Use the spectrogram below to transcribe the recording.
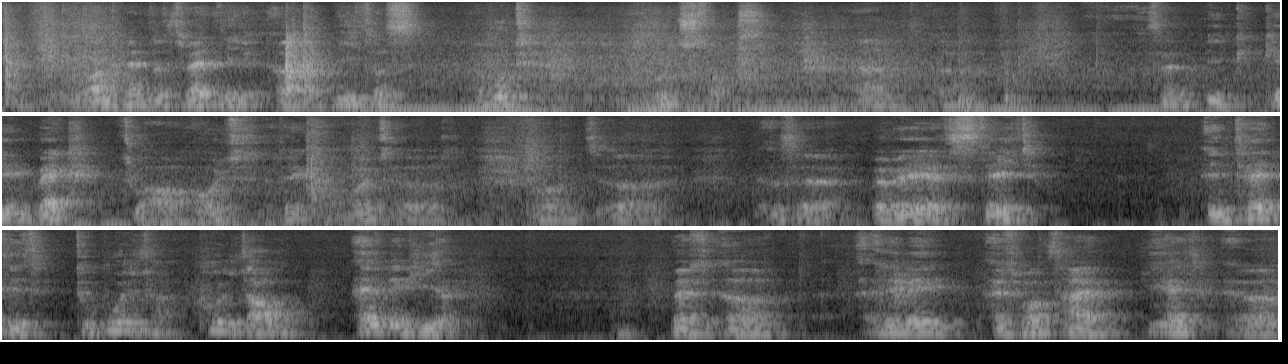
and 120 uh, meters wood, wood stocks. And uh, then we came back to our old thing, old, uh, and, uh, the Bavarian state intended to pull, pull down every year. But uh, anyway, at one time he had uh,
